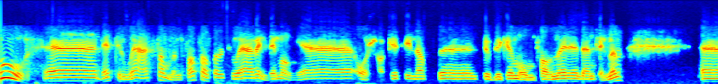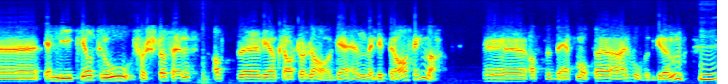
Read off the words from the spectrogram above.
Oh, eh, det tror jeg er sammensatt. Altså, det tror jeg er veldig mange årsaker til at eh, publikum omfavner den filmen. Eh, jeg liker jo å tro først og fremst at eh, vi har klart å lage en veldig bra film. da. Eh, at det på en måte er hovedgrunnen. Mm.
